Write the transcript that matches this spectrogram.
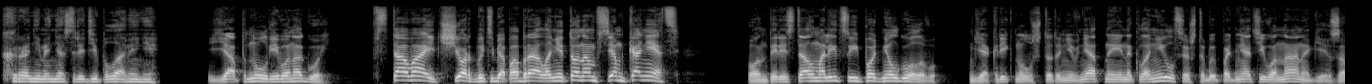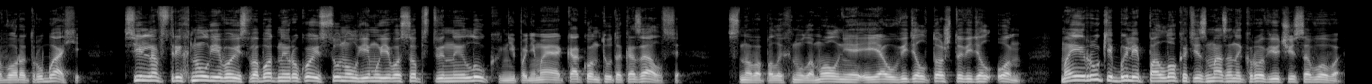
храни меня среди пламени!» Я пнул его ногой. «Вставай, черт бы тебя побрал, а не то нам всем конец!» Он перестал молиться и поднял голову. Я крикнул что-то невнятное и наклонился, чтобы поднять его на ноги, за ворот рубахи. Сильно встряхнул его и свободной рукой сунул ему его собственный лук, не понимая, как он тут оказался. Снова полыхнула молния, и я увидел то, что видел он. Мои руки были по локоть измазаны кровью часового.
